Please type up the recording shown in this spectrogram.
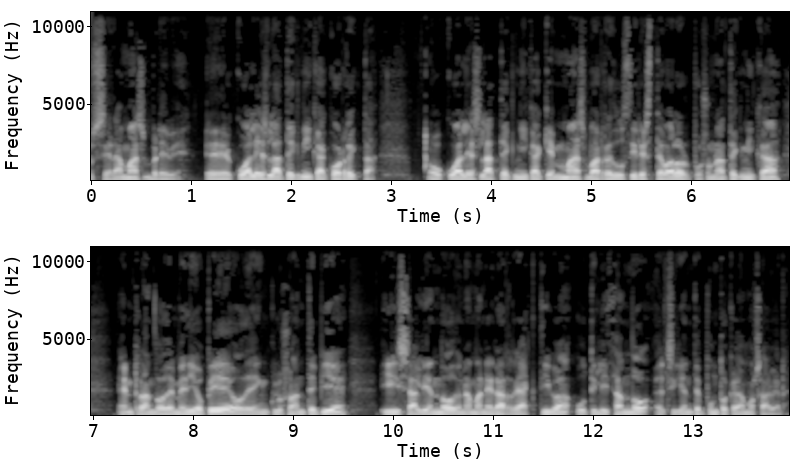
será más breve. Eh, ¿Cuál es la técnica correcta? ¿O cuál es la técnica que más va a reducir este valor? Pues una técnica entrando de medio pie o de incluso antepié y saliendo de una manera reactiva utilizando el siguiente punto que vamos a ver.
